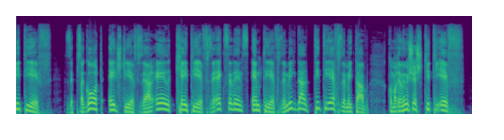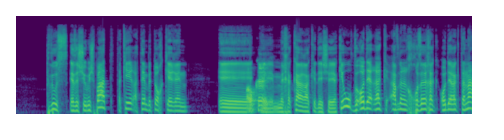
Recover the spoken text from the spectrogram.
PTF, זה פסגות, HTF זה הראל, KTF זה אקסלנס, MTF זה מגדל, TTF זה מיטב. כלומר, אם שיש TTF פלוס איזשהו משפט, תכיר, אתם בתוך קרן. אוקיי. אה, מחכה רק כדי שיכירו, ועוד רק, אבנר חוזר לך עוד הערה קטנה,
